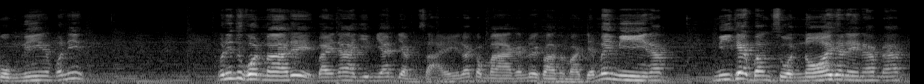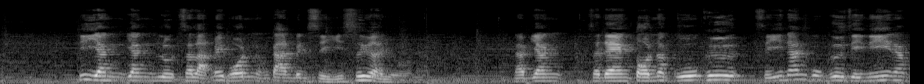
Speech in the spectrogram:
กลุ่มนี้วันนี้ วันนี้ทุกคนมาด้วยใบหน้ายิ้มแย้มแจ่มใสแล้วก็มากันด้วยความสมัครใจไม่มีนะครับ มีแค่บางส่วนน้อยเท่านั้นนะครับนะที่ยังยังหลุดสลัดไม่พ้นของการเป็นสีเสื้ออยู่นะครับ ยัง แสดงตนว่ากูคือสีนั้นกูคือสีนี้นะครับ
